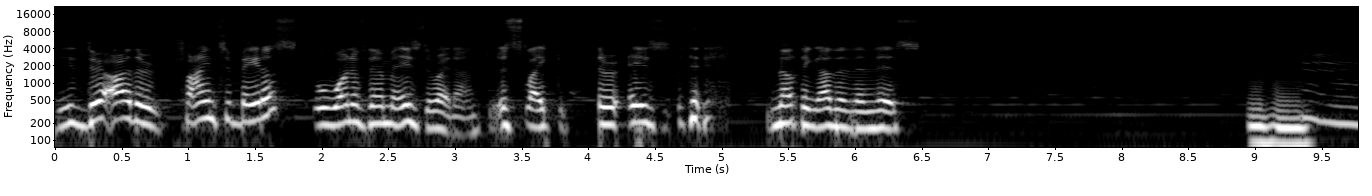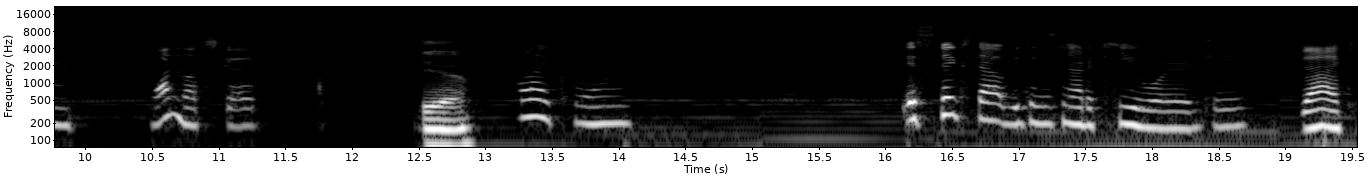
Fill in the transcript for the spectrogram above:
they- they're either trying to bait us or one of them is the right answer. It's like there is nothing other than this. Mm-hmm. hmm. One looks good. Yeah. I like one. It sticks out because it's not a keyword, G. Exact.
